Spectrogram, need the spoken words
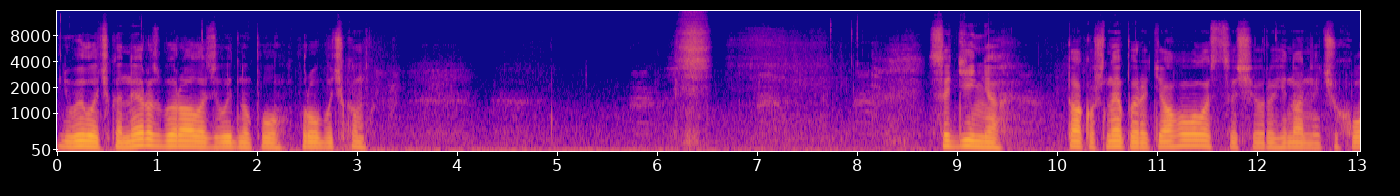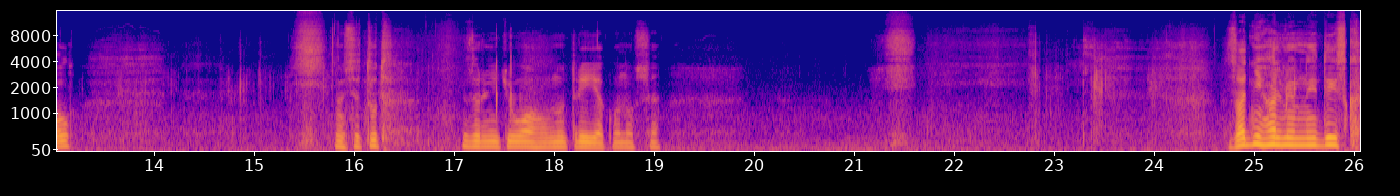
Вилочка не розбиралась, видно по пробочкам. Сидіння також не перетягувалось, це ще оригінальний чохол. Ось тут зверніть увагу внутрі, як воно все. Задній гальмівний диск.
